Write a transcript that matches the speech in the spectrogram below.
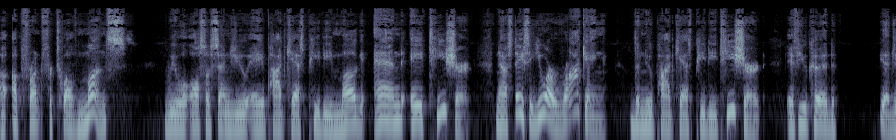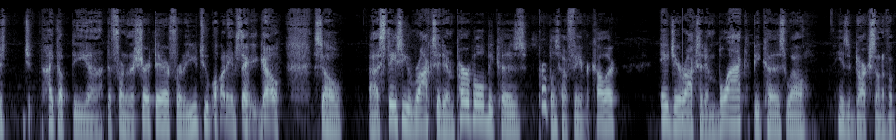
uh, upfront for 12 months, we will also send you a podcast PD mug and a t-shirt. Now, Stacy, you are rocking the new podcast PD t-shirt. If you could, yeah, just, just hike up the uh, the front of the shirt there for the YouTube audience. There you go. So uh, Stacy rocks it in purple because purple is her favorite color. AJ rocks it in black because, well, he's a dark son of a.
